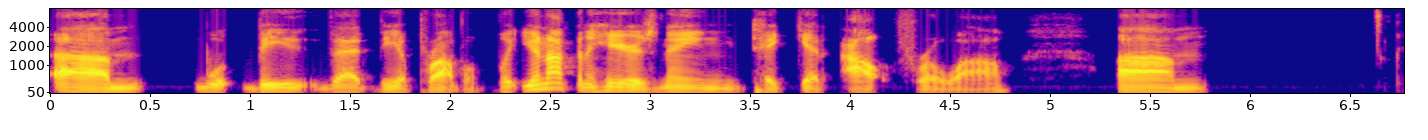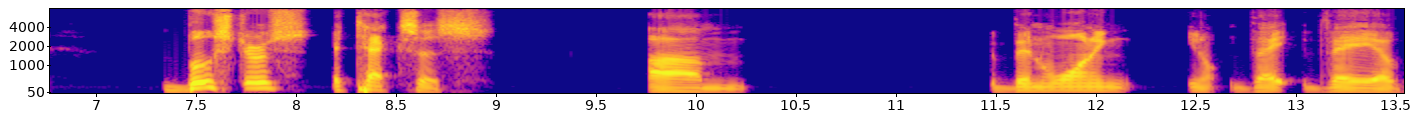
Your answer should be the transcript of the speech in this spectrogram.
Um, would be that be a problem. But you're not going to hear his name take it out for a while. Um, boosters at Texas um, been wanting, you know, they they have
